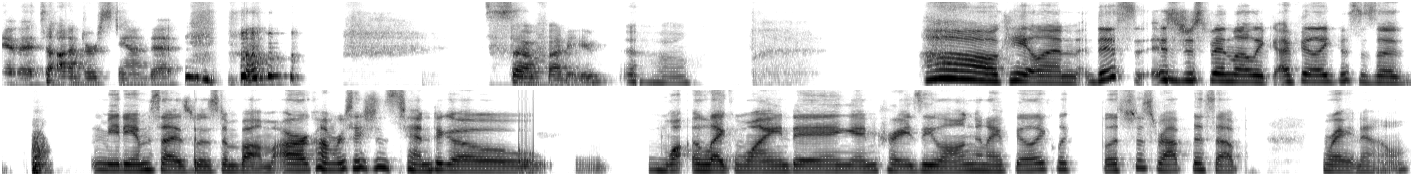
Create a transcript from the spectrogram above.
give it to understand it. so funny. Oh. Oh, Caitlin, this has just been like, I feel like this is a medium sized wisdom bomb. Our conversations tend to go like winding and crazy long. And I feel like, like, let's just wrap this up right now.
